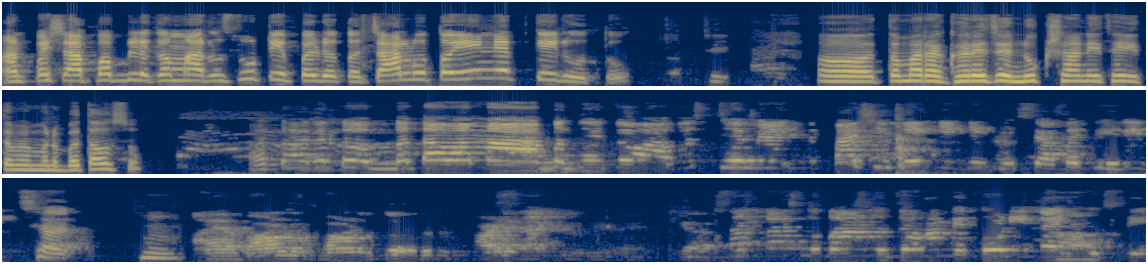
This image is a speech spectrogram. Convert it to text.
અને પછી આ પબ્લિક અમારું છૂટી પડ્યું તો ચાલુ તો એને જ કર્યું હતું તમારા ઘરે જે નુકસાની થઈ તમે મને બતાવશો? અત્યારે તો બતાવવામાં આ બધું તો આ વસ્તુ મેં પાછી મેકી દીધી છે આ બધી રીતસર આયા બાવણું બાવણું તો બધું ફાડી નાખ્યું છે. સંડાસનું બારણું જો અમે તોડી નાખ્યું છે.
